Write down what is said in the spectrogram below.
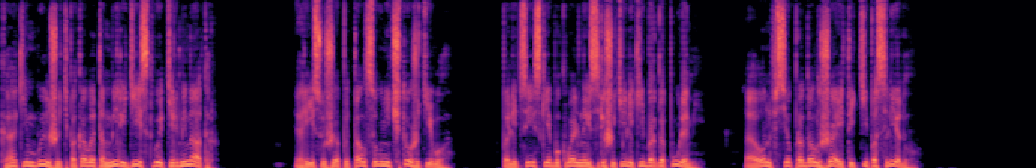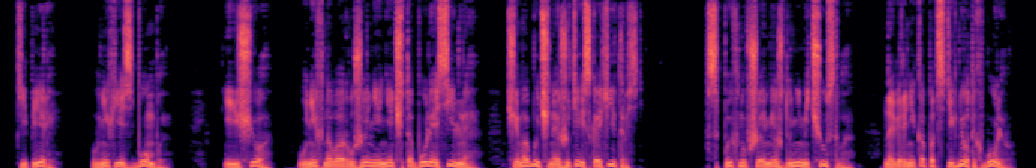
Как им выжить, пока в этом мире действует Терминатор? Рис уже пытался уничтожить его. Полицейские буквально изрешетили киборга пулями, а он все продолжает идти по следу. Теперь у них есть бомбы. И еще у них на вооружении нечто более сильное, чем обычная житейская хитрость. Вспыхнувшее между ними чувство наверняка подстегнет их волю.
